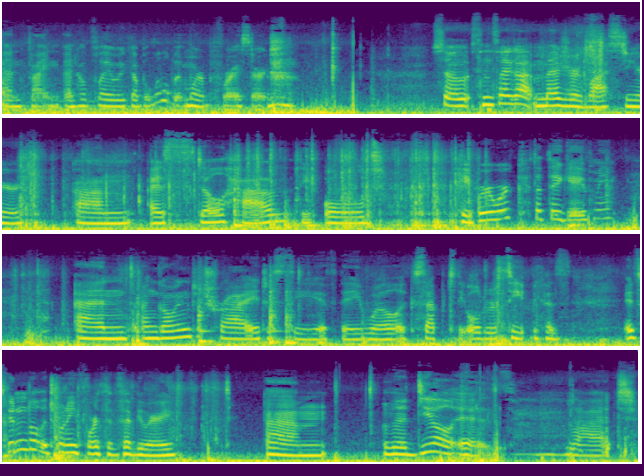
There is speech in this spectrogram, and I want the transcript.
and fine, and hopefully I wake up a little bit more before I start. so since I got measured last year, um, I still have the old paperwork that they gave me. And I'm going to try to see if they will accept the old receipt because it's good until the 24th of February. Um, the deal is that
